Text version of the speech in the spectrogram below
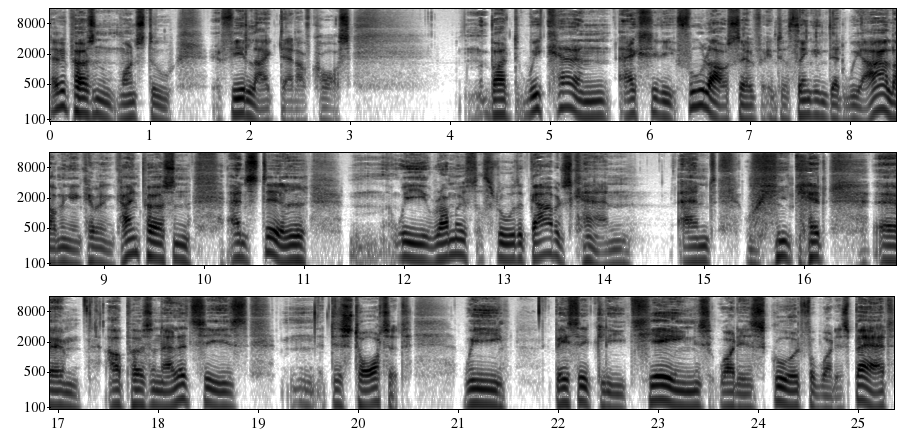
Every person wants to feel like that, of course. But we can actually fool ourselves into thinking that we are a loving and caring and kind person, and still mm, we rummage through the garbage can and we get um, our personalities mm, distorted. We basically change what is good for what is bad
